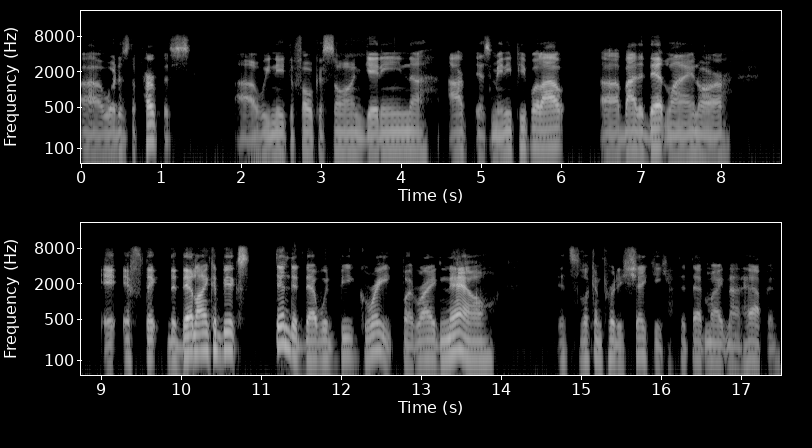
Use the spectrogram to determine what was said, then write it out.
Uh, what is the purpose? Uh, we need to focus on getting uh, our as many people out uh, by the deadline, or if they, the deadline could be extended, that would be great. But right now, it's looking pretty shaky that that might not happen.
